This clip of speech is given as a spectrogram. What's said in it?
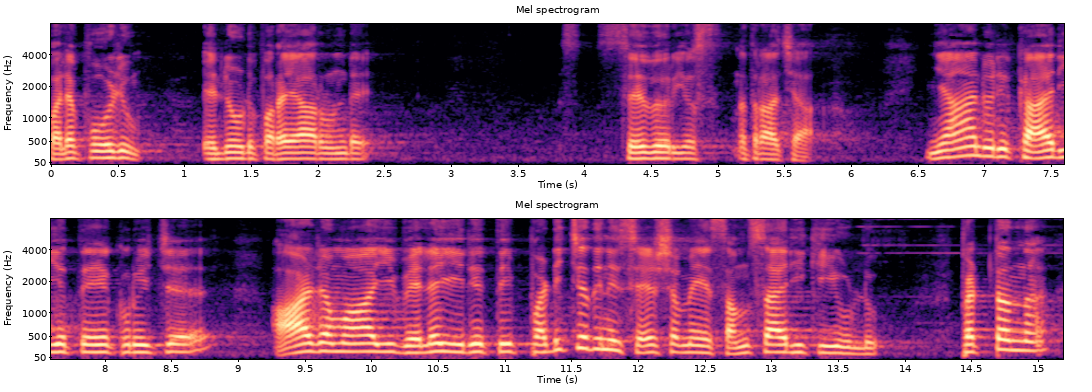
പലപ്പോഴും എന്നോട് പറയാറുണ്ട് സേവേറിയസ് നത്രാച്ച ഞാനൊരു കാര്യത്തെക്കുറിച്ച് ആഴമായി വിലയിരുത്തി പഠിച്ചതിന് ശേഷമേ സംസാരിക്കുകയുള്ളൂ. പെട്ടെന്ന്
